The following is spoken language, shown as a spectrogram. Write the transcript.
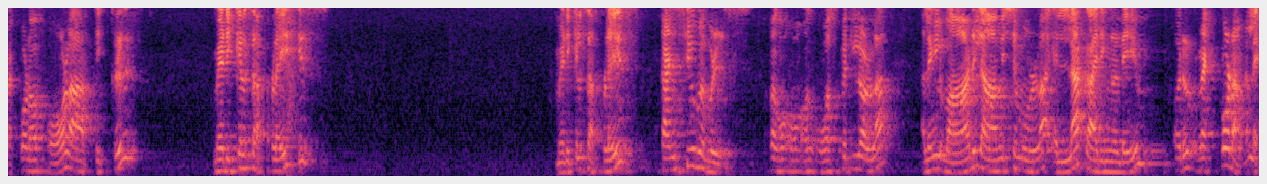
record of all articles medical supplies, medical supplies consumables ഹോസ്പിറ്റലിലുള്ള അല്ലെങ്കിൽ വാർഡിൽ ആവശ്യമുള്ള എല്ലാ കാര്യങ്ങളുടെയും ഒരു റെക്കോർഡാണ് അല്ലെ?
